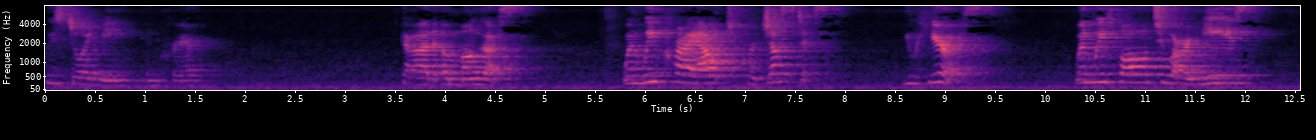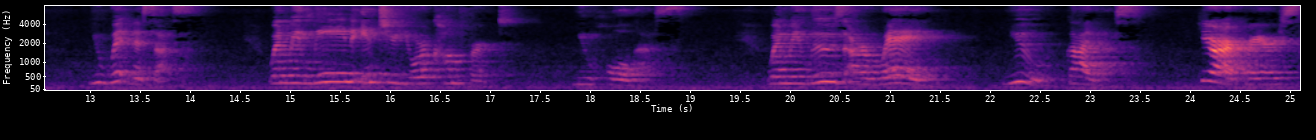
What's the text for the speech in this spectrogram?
Please join me in prayer. God among us, when we cry out for justice, you hear us. When we fall to our knees, you witness us. When we lean into your comfort, you hold us. When we lose our way, you guide us. Hear our prayers.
